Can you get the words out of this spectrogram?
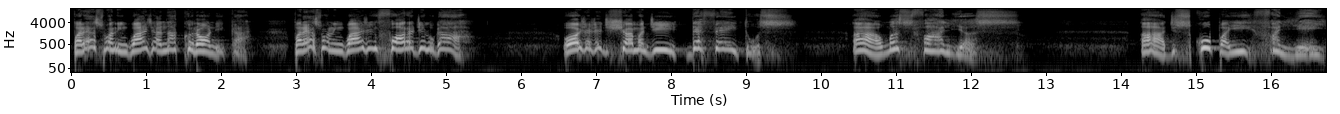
parece uma linguagem anacrônica, parece uma linguagem fora de lugar. Hoje a gente chama de defeitos, ah, umas falhas. Ah, desculpa aí, falhei.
